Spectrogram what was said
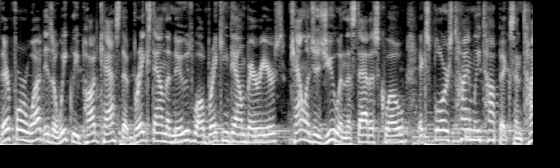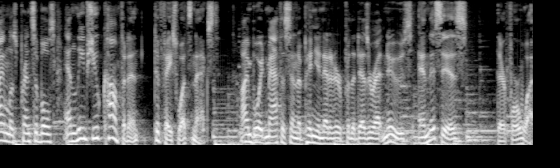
Therefore What is a weekly podcast that breaks down the news while breaking down barriers, challenges you in the status quo, explores timely topics and timeless principles, and leaves you confident to face what's next. I'm Boyd Matheson, opinion editor for the Deseret News, and this is Therefore What?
